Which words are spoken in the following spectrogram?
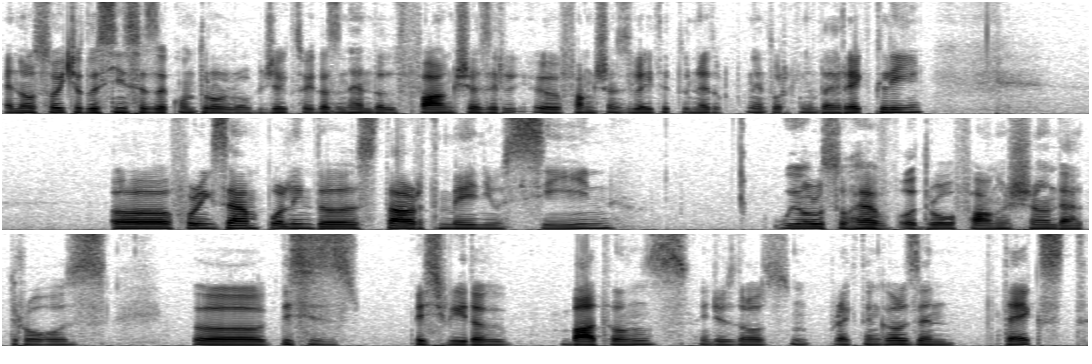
And also each of the scenes has a controller object, so it doesn't handle functions uh, functions related to net networking directly. Uh, for example, in the start menu scene, we also have a draw function that draws. Uh, this is basically the buttons. It just draws rectangles and text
